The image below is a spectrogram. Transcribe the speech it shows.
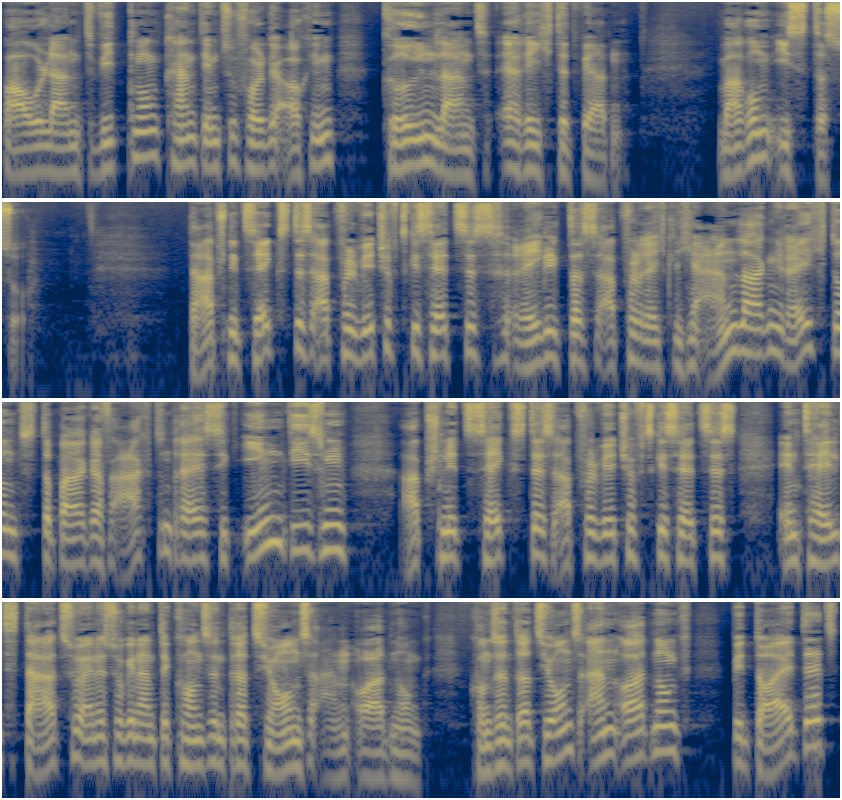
Baulandwidmung, kann demzufolge auch im Grünland errichtet werden. Warum ist das so? Der Abschnitt 6 des Abfallwirtschaftsgesetzes regelt das abfallrechtliche Anlagenrecht und der Paragraph 38 in diesem Abschnitt 6 des Abfallwirtschaftsgesetzes enthält dazu eine sogenannte Konzentrationsanordnung. Konzentrationsanordnung bedeutet,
